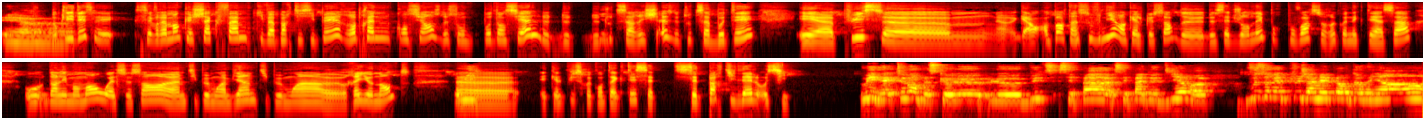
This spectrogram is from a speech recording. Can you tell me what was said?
Et euh... Donc l'idée, c'est vraiment que chaque femme qui va participer reprenne conscience de son potentiel, de, toute sa richesse, de toute sa beauté, et euh, puisse euh, emporte un souvenir en quelque sorte de, cette journée pour pouvoir se reconnecter à ça dans les moments où elle se sent un petit peu moins bien, un petit peu moins euh, rayonnante, et qu'elle puisse recontacter cette, cette partie d'elle aussi. Oui, exactement, parce que le, le but c'est pas pas de dire vous aurez plus jamais peur de rien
